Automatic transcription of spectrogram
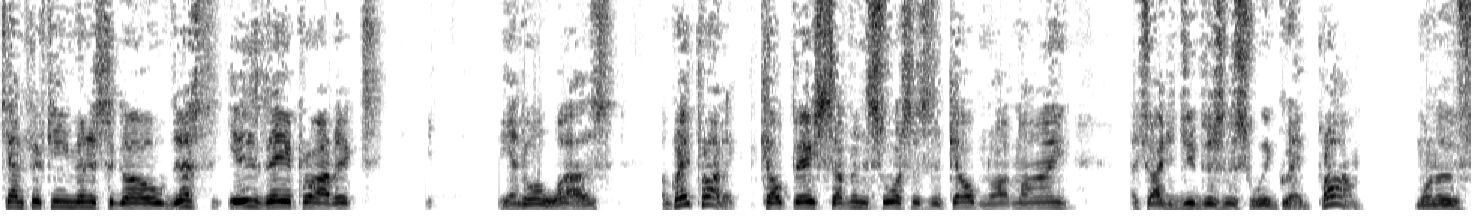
10, 15 minutes ago, this is a product, and or was, a great product. Kelp based, seven sources of kelp, not mine. I tried to do business with Greg Prom, one of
